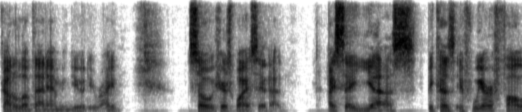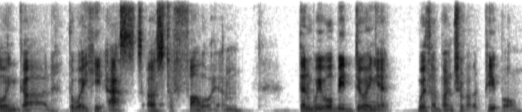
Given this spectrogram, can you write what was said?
Gotta love that ambiguity, right? So, here's why I say that I say yes because if we are following God the way He asks us to follow Him, then we will be doing it with a bunch of other people,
